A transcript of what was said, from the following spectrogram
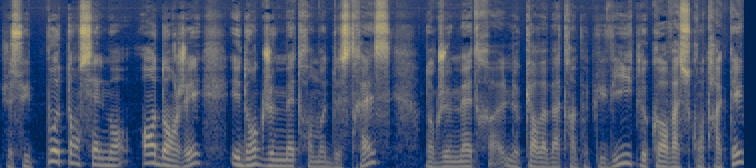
je suis potentiellement en danger et donc je vais me mettre en mode de stress. Donc je vais mettre, le cœur va battre un peu plus vite, le corps va se contracter.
